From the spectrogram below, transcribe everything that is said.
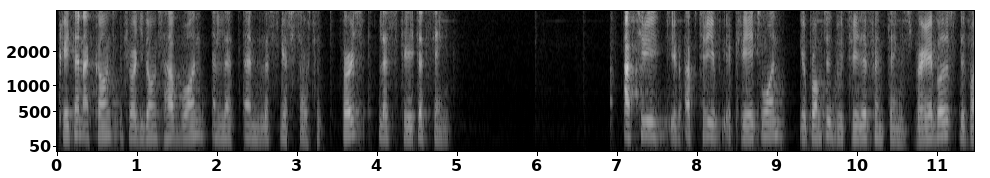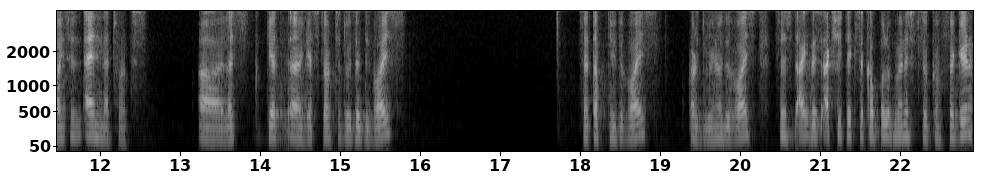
Create an account if you already don't have one and let and let's get started. First, let's create a thing. After you after you create one, you're prompted with three different things: variables, devices, and networks. Uh, let's get uh, get started with the device set up new device, Arduino device. Since this actually takes a couple of minutes to configure,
